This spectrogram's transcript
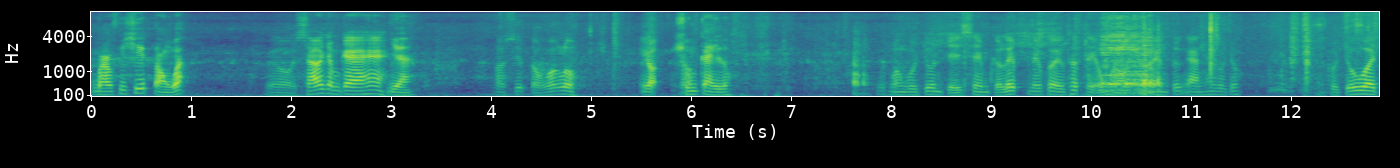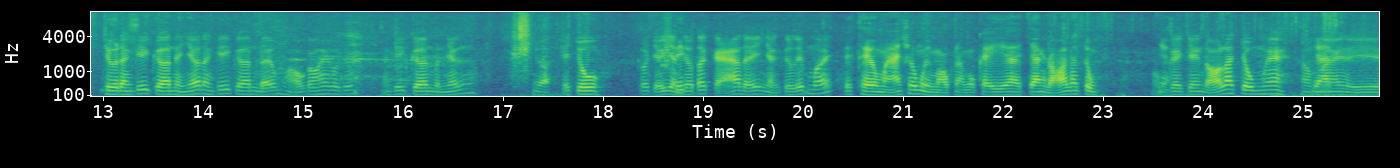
bao phí ship toàn quốc. Rồi 600k ha. Dạ. Bao ship toàn quốc luôn rồi xuống cây luôn. Rất mong cô chú anh chị xem clip nếu có yêu thích thì ủng hộ cho em Tuấn Anh ha cô chú? Cô chú ờ, chưa đăng ký kênh thì nhớ đăng ký kênh để ủng hộ con ha cô chú? Đăng ký kênh mình nhấn Rồi. cái chuông có chữ dành Tiếp. cho tất cả để nhận clip mới. Tiếp theo mã số 11 là một cây à, trang đỏ lá trung. Một Dạ. cây trang đỏ lá chung ha. Hôm Dạ. nay thì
